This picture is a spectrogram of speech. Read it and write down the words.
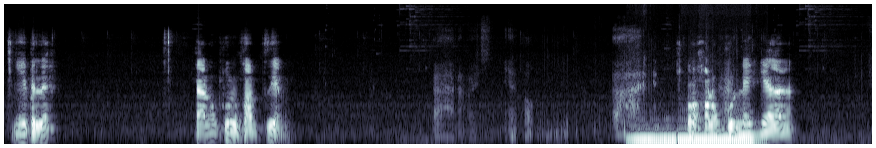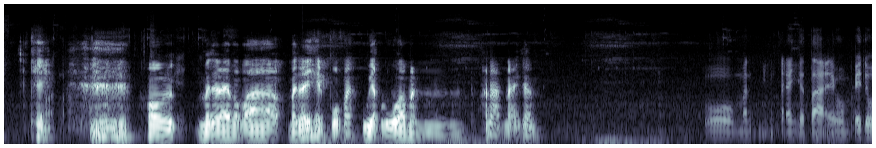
อย่างนี้ไปเลย การลงทุนความเสี่ยงอ่าเนี่ยผมอ่าโอ้เขาลงทุนในเงี้ยนะโอเคเขามันจะได้แบบว่า มันได้เห็นปกไหมกูอยากรู้ว่ามันขนาดไหนกัน โอ้ มันแรงจะตาย ผมไปดู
